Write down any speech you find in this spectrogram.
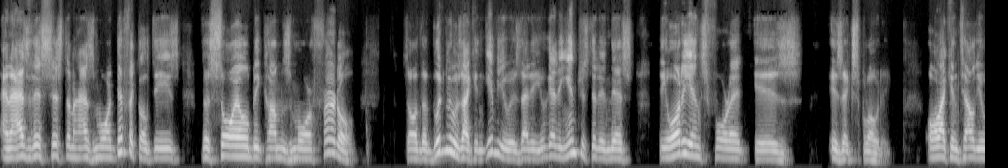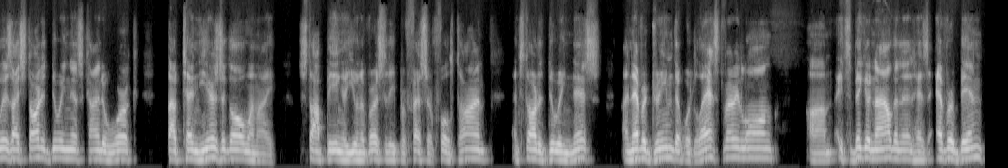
And as this system has more difficulties, the soil becomes more fertile. So the good news I can give you is that if you're getting interested in this, the audience for it is is exploding. All I can tell you is I started doing this kind of work about 10 years ago when I stopped being a university professor full time and started doing this. I never dreamed it would last very long. Um, it's bigger now than it has ever been.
